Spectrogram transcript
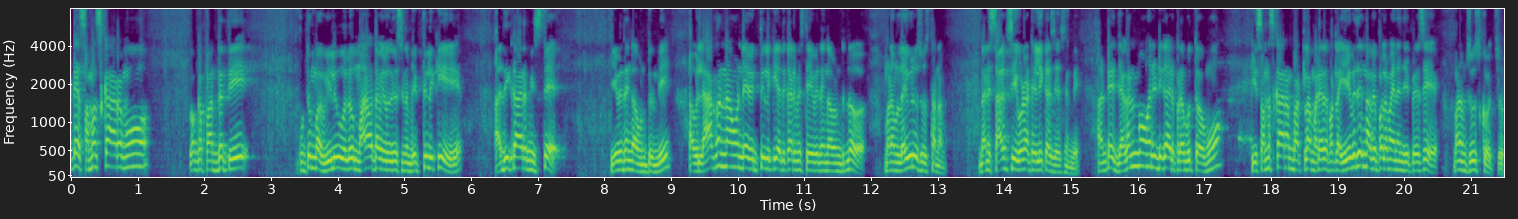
అంటే సంస్కారము ఒక పద్ధతి కుటుంబ విలువలు మానవతా విలువలు తెలిసిన వ్యక్తులకి అధికారం ఇస్తే ఏ విధంగా ఉంటుంది? అవి లేకుండా ఉండే వ్యక్తులకి అధికారం ఇస్తే ఏ విధంగా ఉంటుందో మనం లైవ్లో చూస్తున్నాం. దాని సాక్షి కూడా టెలికాస్ట్ చేసింది. అంటే జగన్మోహన్ రెడ్డి గారి ప్రభుత్వము ఈ సంస్కారం పట్ల మర్యాద పట్ల ఏ విధంగా విఫలమైందని చెప్పేసి మనం చూసుకోవచ్చు.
